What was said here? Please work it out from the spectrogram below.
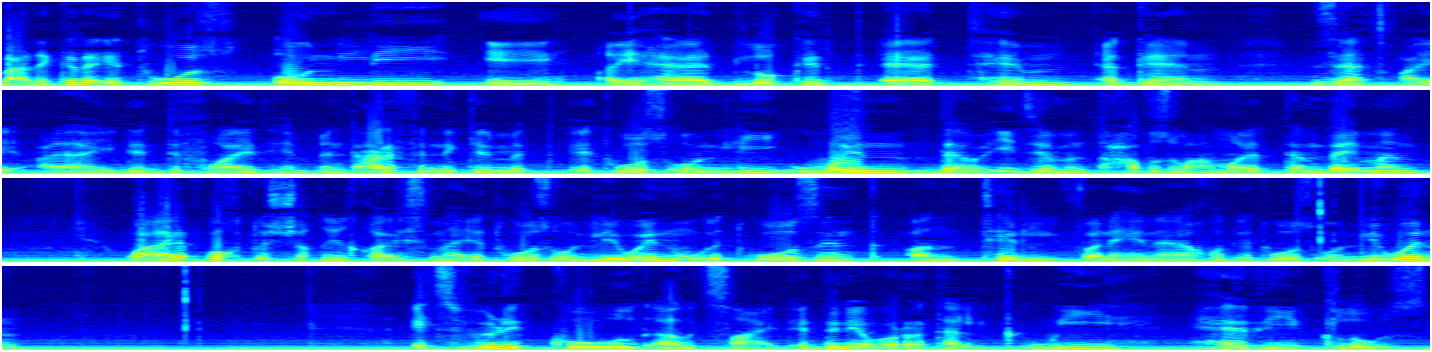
بعد كده it was only a I had looked at him again that I identified him انت عارف ان كلمة it was only when ده idiom انت حافظه مع الماضي التام دايما وعارف اخته الشقيقه اسمها it was only when و it wasn't until فانا هنا هاخد it was only when It's very cold outside الدنيا بره تلج we heavy clothes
